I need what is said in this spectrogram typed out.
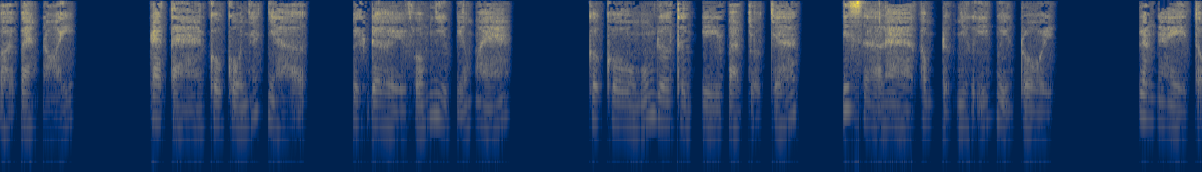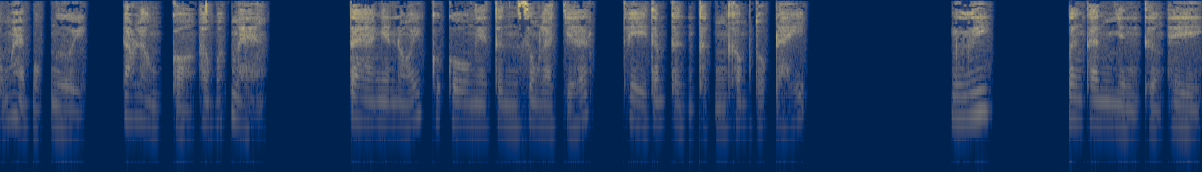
vội vàng nói. Đa tạ cô cô nhắc nhở, việc đời vốn nhiều biến hóa. Cô cô muốn đưa Thường kỳ vào chỗ chết, chỉ sợ là không được như ý nguyện rồi. Lần này tổn hại một người, đau lòng còn hơn mất mạng. Ta nghe nói cô cô nghe tin Xuân La chết, thì tâm tình thật không tốt đấy. Ngươi! Vân Thanh nhìn Thường Hy,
